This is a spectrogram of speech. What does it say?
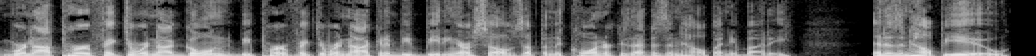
we're not perfect or we're not going to be perfect or we're not going to be beating ourselves up in the corner because that doesn't help anybody. It doesn't help you.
